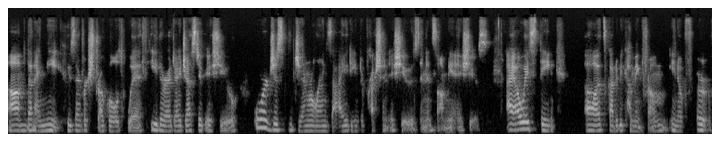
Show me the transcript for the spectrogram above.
um, that I meet who's ever struggled with either a digestive issue or just general anxiety and depression issues and insomnia issues. I always think oh, it's got to be coming from, you know, f-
